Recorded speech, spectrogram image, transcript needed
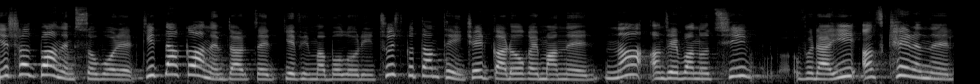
Ես շատ բան եմ սովորել, գիտնական եմ դարձել եւ հիմա բոլորին ցույց կտամ, թե ինչեր կարող եմ անել։ Նա Անդրեվանոցի վրայի անցքերն էլ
